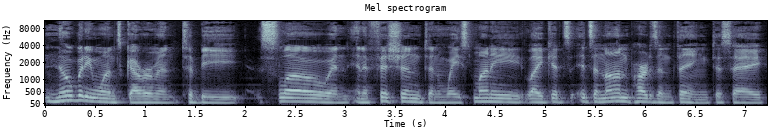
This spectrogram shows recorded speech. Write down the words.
nobody wants government to be slow and inefficient and waste money. Like it's it's a nonpartisan thing to say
